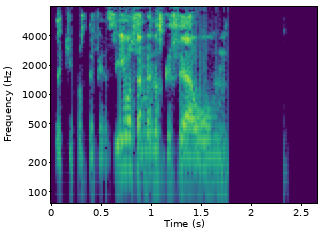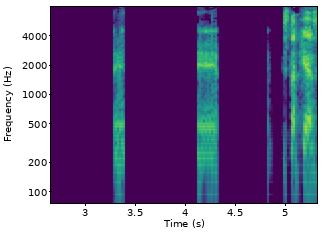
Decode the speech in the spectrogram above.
de equipos defensivos, a menos que sea un. Eh, eh, stackear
